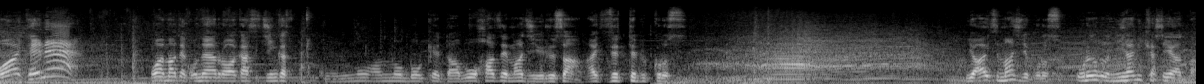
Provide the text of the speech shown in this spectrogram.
おいてめえ！おい待てこの野郎赤すチンカスこのあのボケダボハゼマジ許さん。あいつ絶対ぶっ殺す。いやあいつマジで殺す。俺のこと睨み利かしてやがった。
